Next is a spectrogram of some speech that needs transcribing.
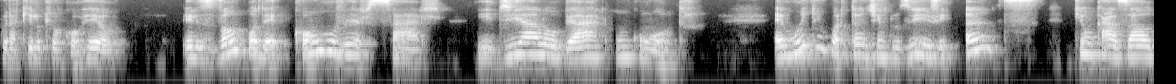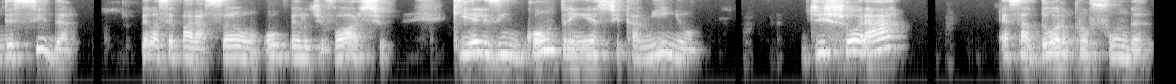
por aquilo que ocorreu, eles vão poder conversar e dialogar um com o outro. É muito importante, inclusive, antes que um casal decida pela separação ou pelo divórcio, que eles encontrem este caminho de chorar essa dor profunda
